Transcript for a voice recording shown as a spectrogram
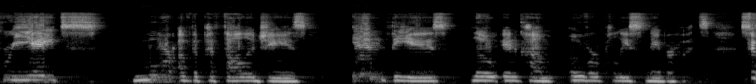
creates more of the pathologies in these low income over policed neighborhoods. So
